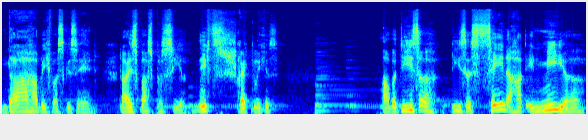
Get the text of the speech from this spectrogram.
Und da habe ich was gesehen. Da ist was passiert. Nichts Schreckliches. Aber dieser, diese Szene hat in mir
